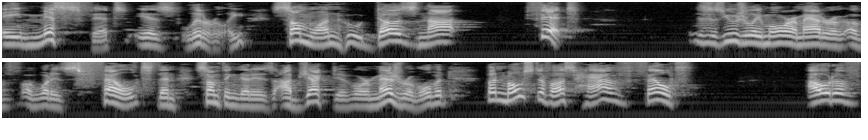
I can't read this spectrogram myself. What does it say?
A misfit is literally someone who does not fit. This is usually more a matter of, of, of, what is felt than something that is objective or measurable, but, but most of us have felt out of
